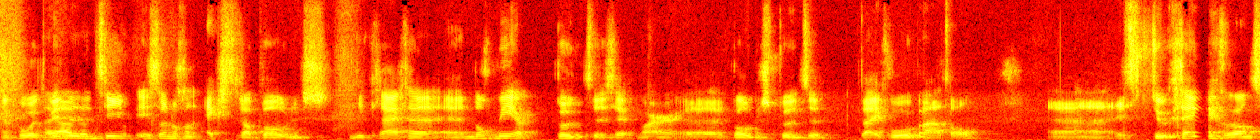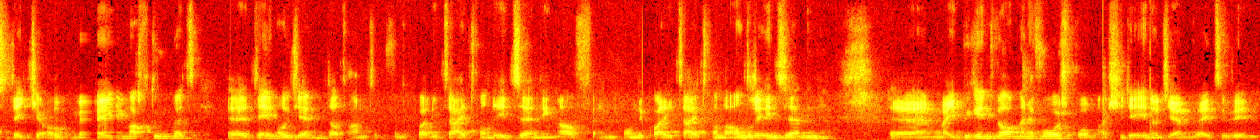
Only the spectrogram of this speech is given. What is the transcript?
en voor het winnende team is er nog een extra bonus. Die krijgen nog meer punten, zeg maar, bonuspunten bij voorbaat al. het is natuurlijk geen garantie dat je ook mee mag doen met Demo Jam. Dat hangt ook van de kwaliteit van de inzending af en van de kwaliteit van de andere inzendingen. maar je begint wel met een voorsprong als je de InnoJam weet te winnen.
